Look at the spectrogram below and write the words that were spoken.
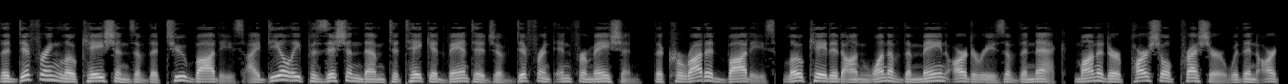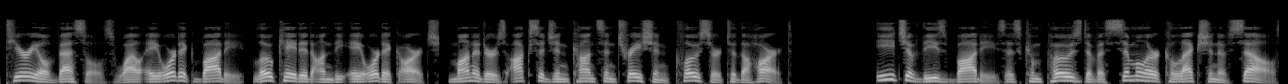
The differing locations of the two bodies ideally position them to take advantage of different information. The carotid bodies, located on one of the main arteries of the neck, monitor partial pressure within arterial vessels while aortic body, located on the aortic arch, monitors oxygen concentration closer to the heart. Each of these bodies is composed of a similar collection of cells,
